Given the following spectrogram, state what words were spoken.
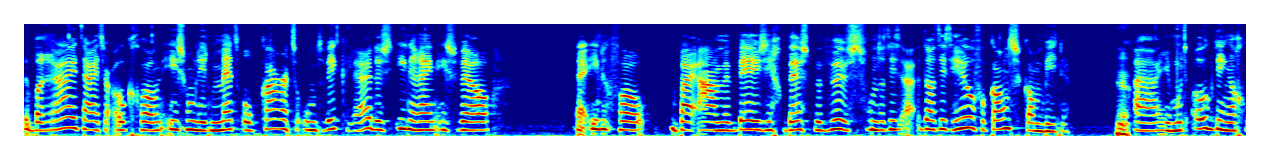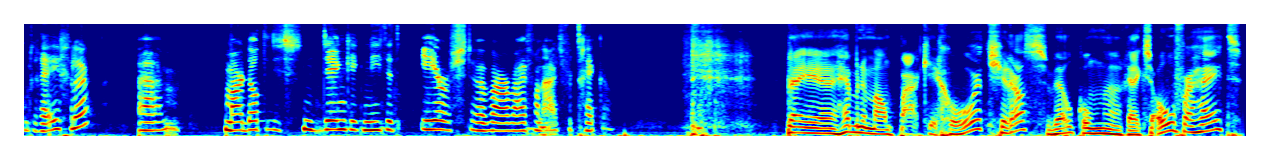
de bereidheid er ook gewoon is om dit met elkaar te ontwikkelen. Dus iedereen is wel, in ieder geval bij ANWB, zich best bewust van dat dit, dat dit heel veel kansen kan bieden. Ja. Uh, je moet ook dingen goed regelen. Um, maar dat is denk ik niet het eerste waar wij vanuit vertrekken. Wij uh, hebben hem al een paar keer gehoord. Shiraz, welkom uh, Rijksoverheid.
